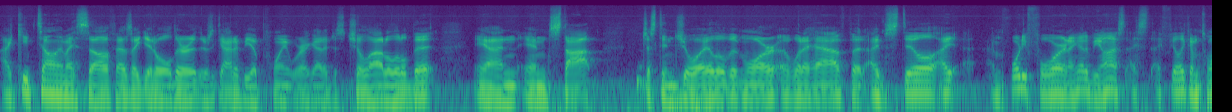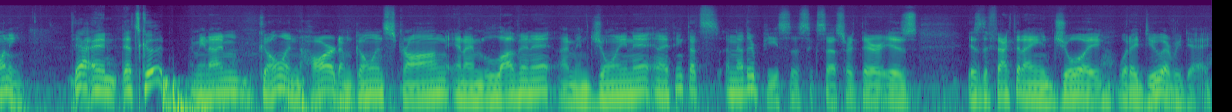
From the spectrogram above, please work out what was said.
I keep telling myself as I get older, there's got to be a point where I got to just chill out a little bit and and stop, just enjoy a little bit more of what I have. But I'm still I I'm 44, and I got to be honest, I, I feel like I'm 20. Yeah, and that's good. I mean, I'm going hard, I'm going strong, and I'm loving it. I'm enjoying it, and I think that's another piece of success right there is is the fact that I enjoy what I do every day.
